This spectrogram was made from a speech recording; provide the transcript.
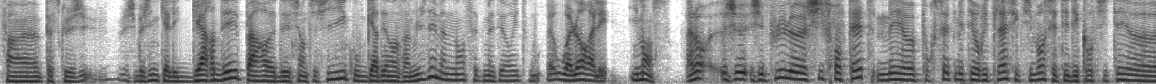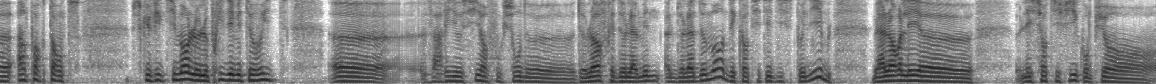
enfin, parce que j'imagine qu'elle est gardée par euh, des scientifiques ou gardée dans un musée maintenant cette météorite, ou, alors elle est immense. Alors, j'ai plus le chiffre en tête, mais pour cette météorite-là, effectivement, c'était des quantités importantes, parce qu'effectivement, le, le, prix des météorites varie aussi en fonction de, de l'offre et de la de la demande, des quantités disponibles. Mais alors les les scientifiques ont pu en,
